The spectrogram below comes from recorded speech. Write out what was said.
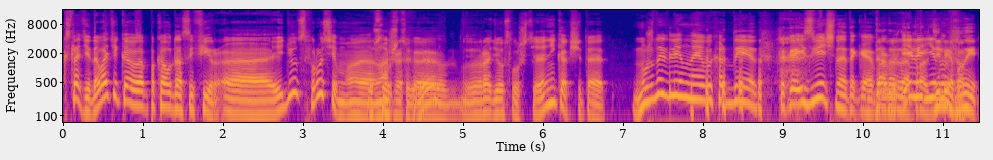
Кстати, давайте-ка, пока у нас эфир э, идет, спросим э, наших э, радиослушателей, они как считают? Нужны длинные выходные? Такая извечная такая проблема. Или правда, не дилемма. нужны?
